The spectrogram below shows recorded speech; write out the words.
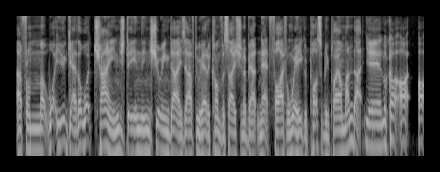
Uh, from what you gather, what changed in the ensuing days after we had a conversation about Nat Fyfe and where he could possibly play on Monday? Yeah, look, I, I,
